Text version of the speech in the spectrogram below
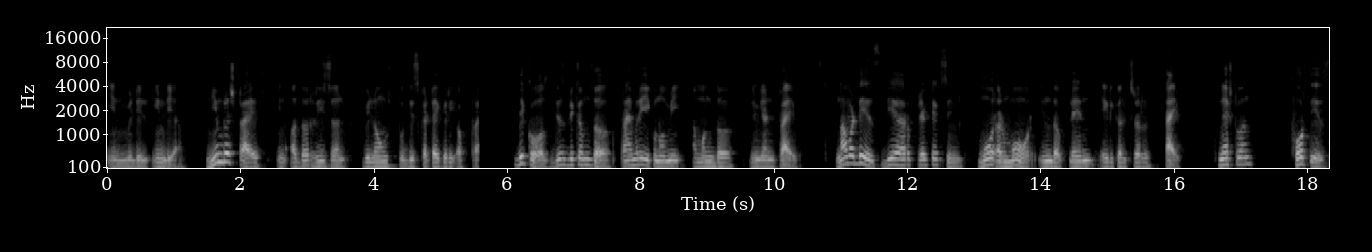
in Middle India. Numerous tribes in other regions belongs to this category of tribes because this becomes the primary economy among the Indian tribe. Nowadays, they are practicing more and more in the plain agricultural type. Next one, fourth is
